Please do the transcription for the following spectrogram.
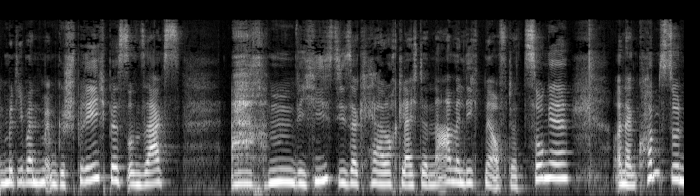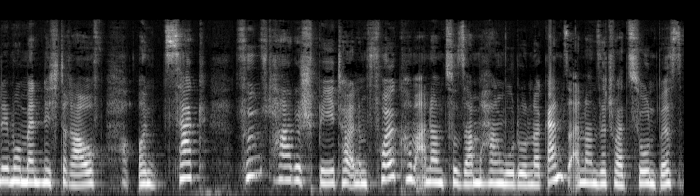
mit jemandem im Gespräch bist und sagst, ach, hm, wie hieß dieser Kerl doch gleich, der Name liegt mir auf der Zunge und dann kommst du in dem Moment nicht drauf und zack, fünf Tage später in einem vollkommen anderen Zusammenhang, wo du in einer ganz anderen Situation bist,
